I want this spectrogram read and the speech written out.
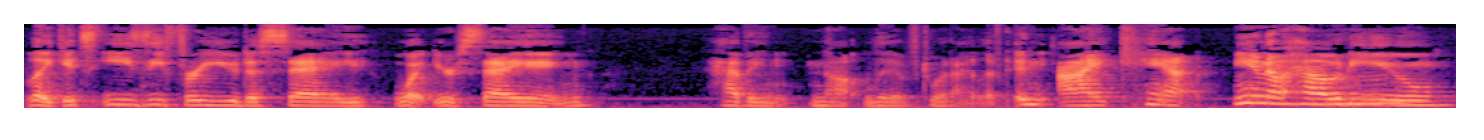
like it's easy for you to say what you're saying having not lived what i lived. And i can't you know how do mm-hmm. you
